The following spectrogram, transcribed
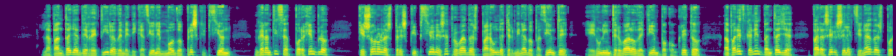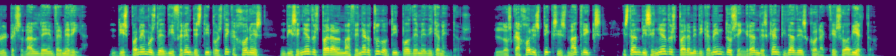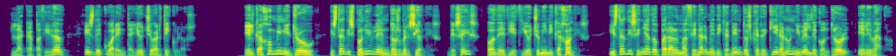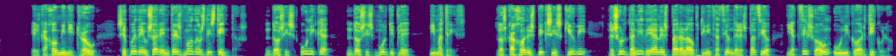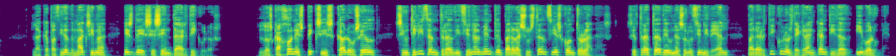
La pantalla de retiro de medicación en modo prescripción garantiza, por ejemplo, que solo las prescripciones aprobadas para un determinado paciente en un intervalo de tiempo concreto aparezcan en pantalla para ser seleccionadas por el personal de enfermería. Disponemos de diferentes tipos de cajones diseñados para almacenar todo tipo de medicamentos. Los cajones Pixis Matrix están diseñados para medicamentos en grandes cantidades con acceso abierto. La capacidad es de 48 artículos. El cajón Mini Draw está disponible en dos versiones, de 6 o de 18 mini cajones, y está diseñado para almacenar medicamentos que requieran un nivel de control elevado. El cajón Mini Draw se puede usar en tres modos distintos, dosis única, dosis múltiple y matriz. Los cajones Pixis QB resultan ideales para la optimización del espacio y acceso a un único artículo. La capacidad máxima es de 60 artículos. Los cajones Pixis Carousel se utilizan tradicionalmente para las sustancias controladas. Se trata de una solución ideal para artículos de gran cantidad y volumen.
